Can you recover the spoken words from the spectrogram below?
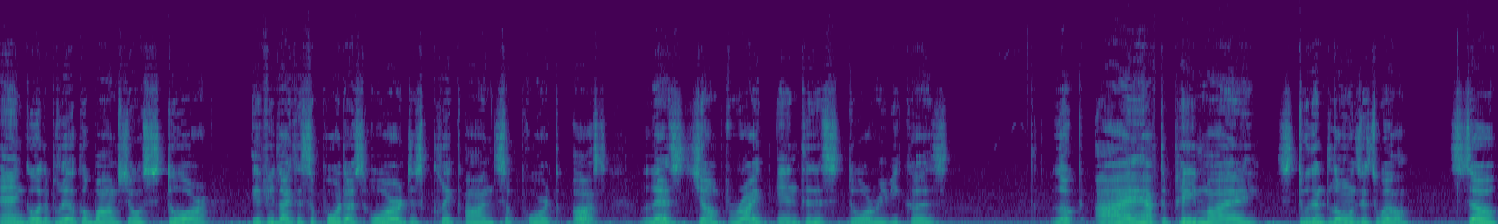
and go to Political Bomb Show store if you'd like to support us or just click on support us. Let's jump right into this story because look, I have to pay my student loans as well. So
